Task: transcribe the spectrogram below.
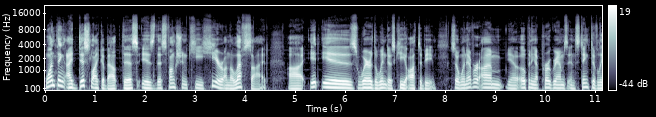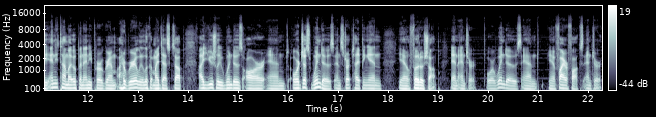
One thing I dislike about this is this function key here on the left side. Uh, it is where the Windows key ought to be. So whenever I'm you know opening up programs instinctively, anytime I open any program, I rarely look at my desktop. I usually Windows R and or just Windows and start typing in you know Photoshop and enter or Windows and you know Firefox enter.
